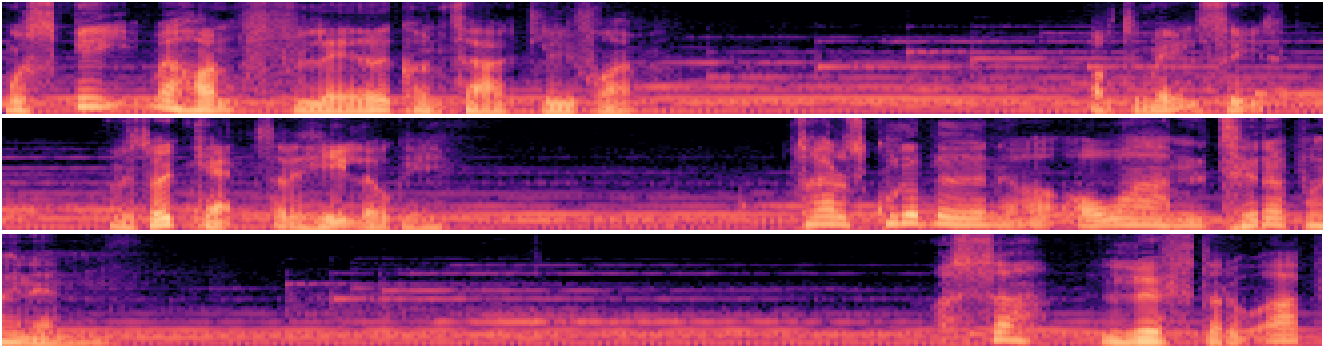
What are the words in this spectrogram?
Måske med håndflade kontakt lige frem. Optimalt set. Men hvis du ikke kan, så er det helt okay. Så har du skulderbladene og overarmene tættere på hinanden. Og så løfter du op.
